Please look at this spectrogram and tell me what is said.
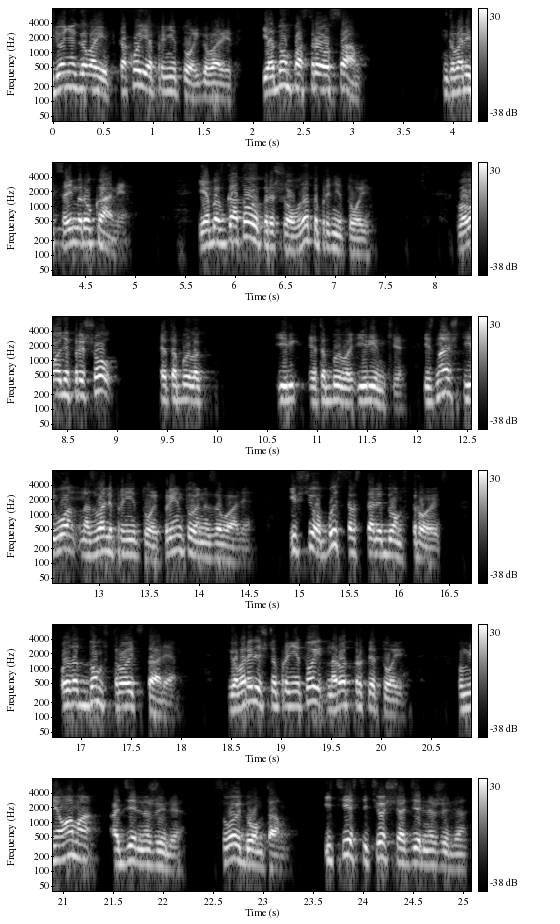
И Леня говорит, какой я принятой, говорит. Я дом построил сам, говорит, своими руками. Я бы в готовый пришел, вот это принятой. Володя пришел, это было, это было Иринке, и значит, его назвали принятой, принятой называли. И все, быстро стали дом строить. Вот этот дом строить стали. Говорили, что принятой народ проклятой. У меня мама отдельно жили, свой дом там. И тесть, и теща отдельно жили.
